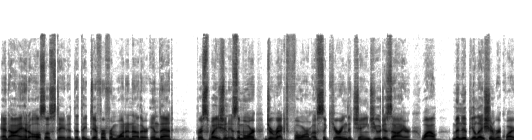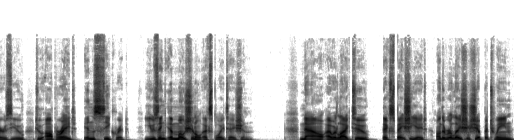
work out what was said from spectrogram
And I had also stated that they differ from one another in that persuasion is the more direct form of securing the change you desire, while Manipulation requires you to operate in secret, using emotional exploitation. Now, I would like to expatiate on the relationship between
